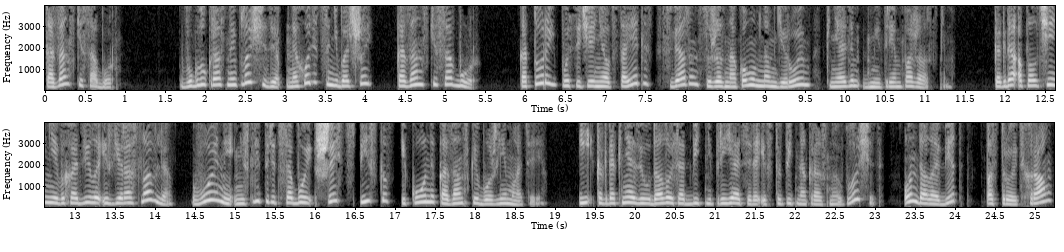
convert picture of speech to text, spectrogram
Казанский собор. В углу Красной площади находится небольшой Казанский собор, который по стечению обстоятельств связан с уже знакомым нам героем князем Дмитрием Пожарским. Когда ополчение выходило из Ярославля, воины несли перед собой шесть списков иконы Казанской Божьей Матери. И когда князю удалось отбить неприятеля и вступить на Красную площадь, он дал обет построить храм,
